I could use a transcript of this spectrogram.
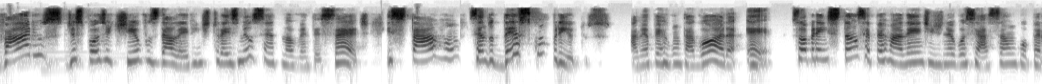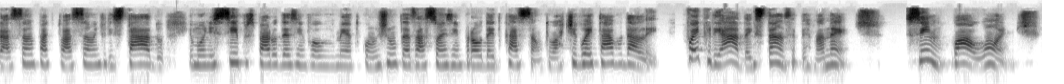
Vários dispositivos da Lei 23.197 estavam sendo descumpridos. A minha pergunta agora é: sobre a instância permanente de negociação, cooperação e pactuação entre Estado e municípios para o desenvolvimento conjunto das ações em prol da educação, que é o artigo 8 da lei. Foi criada a instância permanente? Sim, qual, onde?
